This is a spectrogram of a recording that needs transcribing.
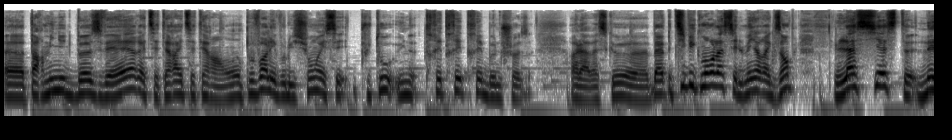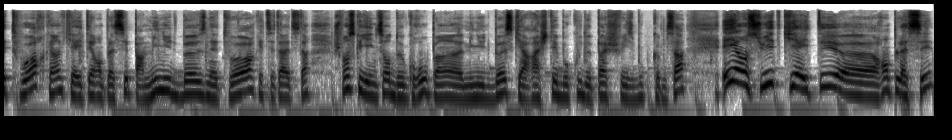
euh, par Minute Buzz VR, etc., etc. On peut voir l'évolution et c'est plutôt une très très très bonne chose. Voilà, parce que euh, bah, typiquement là, c'est le meilleur exemple. La Sieste Network hein, qui a été remplacé par Minute Buzz Network, etc., etc. Je pense qu'il y a une sorte de groupe, hein, Minute Buzz, qui a racheté beaucoup de pages Facebook comme ça. Et ensuite, qui a été remplacé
